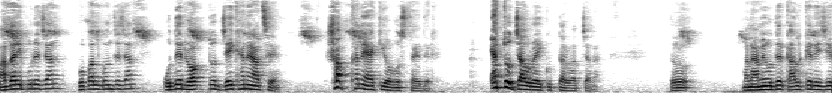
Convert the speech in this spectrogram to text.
মাদারীপুরে যান, গোপালগঞ্জে যান, ওদের রক্ত যেখানে আছে, সবখানে একই অবস্থা এদের। এত জাউরাই কুত্তার বাচ্চারা। তো মানে আমি ওদের কালকের এই যে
